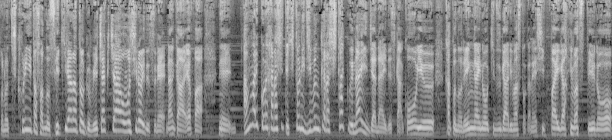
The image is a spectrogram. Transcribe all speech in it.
このチコリータさんの赤裸々トークめちゃくちゃ面白いですね。なんか、やっぱ、ね、あんまりこういう話って人に自分からしたくないじゃないですか。こういう過去の恋愛の傷がありますとかね、失敗がありますっていうのを、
